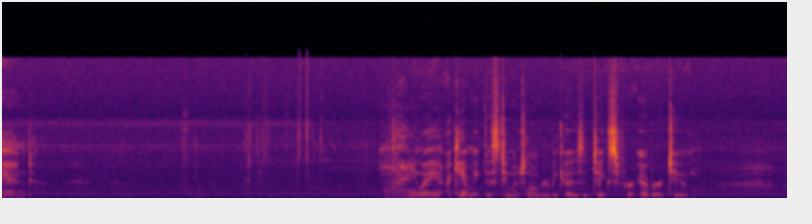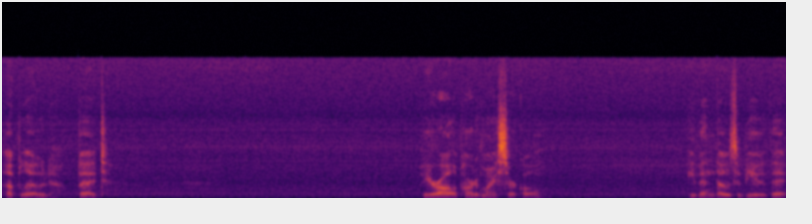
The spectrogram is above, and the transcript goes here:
And anyway, I can't make this too much longer because it takes forever to upload, but you're all a part of my circle even those of you that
